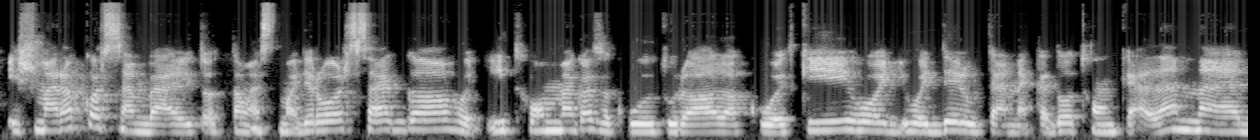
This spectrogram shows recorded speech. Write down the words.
És már akkor szembeállítottam ezt Magyarországgal, hogy itthon meg az a kultúra alakult ki, hogy, hogy délután neked otthon kell lenned,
